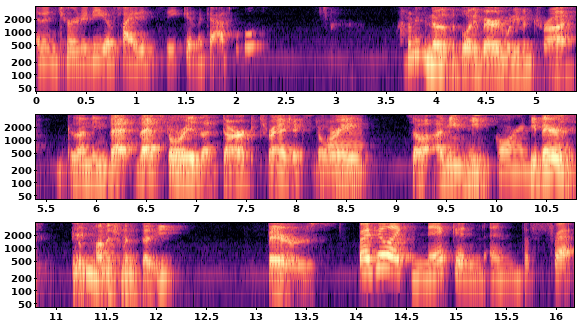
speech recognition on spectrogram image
an eternity of hide and seek in the castle. I don't even know that the Bloody Baron would even try because I mean that that story is a dark, tragic story. Yeah. So I mean he Scorn. he bears the punishment that he bears. But I feel like Nick and, and the fat,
